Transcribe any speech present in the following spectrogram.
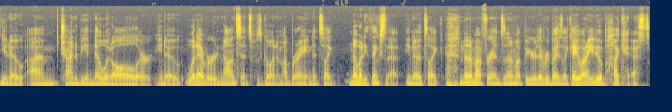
you know, I'm trying to be a know it all or, you know, whatever nonsense was going in my brain. It's like nobody thinks that. You know, it's like none of my friends, none of my peers, everybody's like, Hey, why don't you do a podcast?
